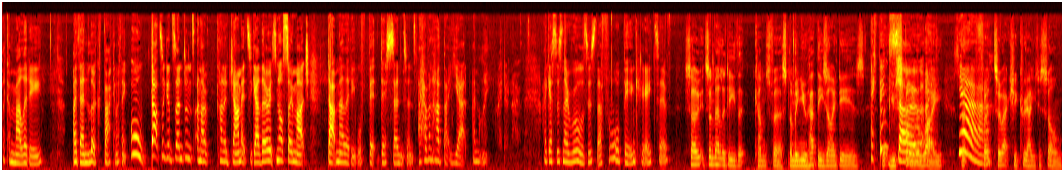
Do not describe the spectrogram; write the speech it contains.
like a melody, I then look back and I think, oh, that's a good sentence, and I kind of jam it together. It's not so much that melody will fit this sentence. I haven't had that yet. I might. I don't know. I guess there's no rules, is there, for being creative? so it's a melody that comes first. I mean, you had these ideas I think that you so. store I- away. but yeah. for, to actually create a song,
